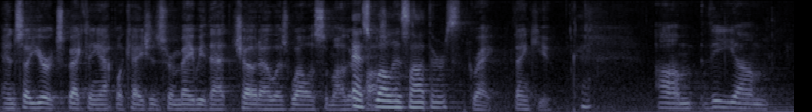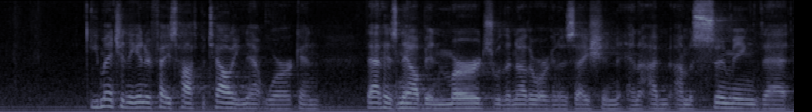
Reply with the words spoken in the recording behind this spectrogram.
And so you're expecting applications from maybe that CHDO as well as some other As well as others. Great, thank you. Okay. Um, The, um, you mentioned the Interfaith Hospitality Network, and that has now been merged with another organization, and I'm, I'm assuming that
